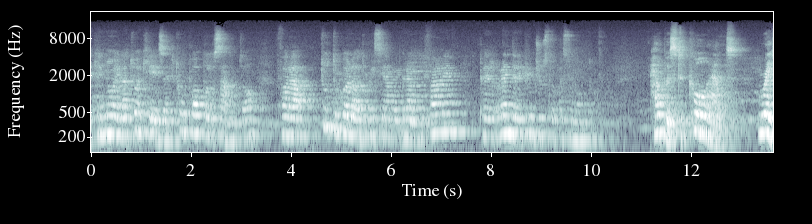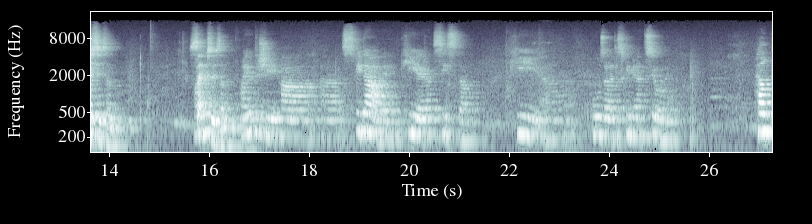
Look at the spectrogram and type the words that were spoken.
E che noi, la tua Chiesa, il tuo popolo santo, farà tutto quello di cui siamo in grado di fare per rendere più giusto questo mondo. Help us to call out racism, sexism, Aiutaci a, a sfidare chi è razzista, chi eh, usa la discriminazione. Help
